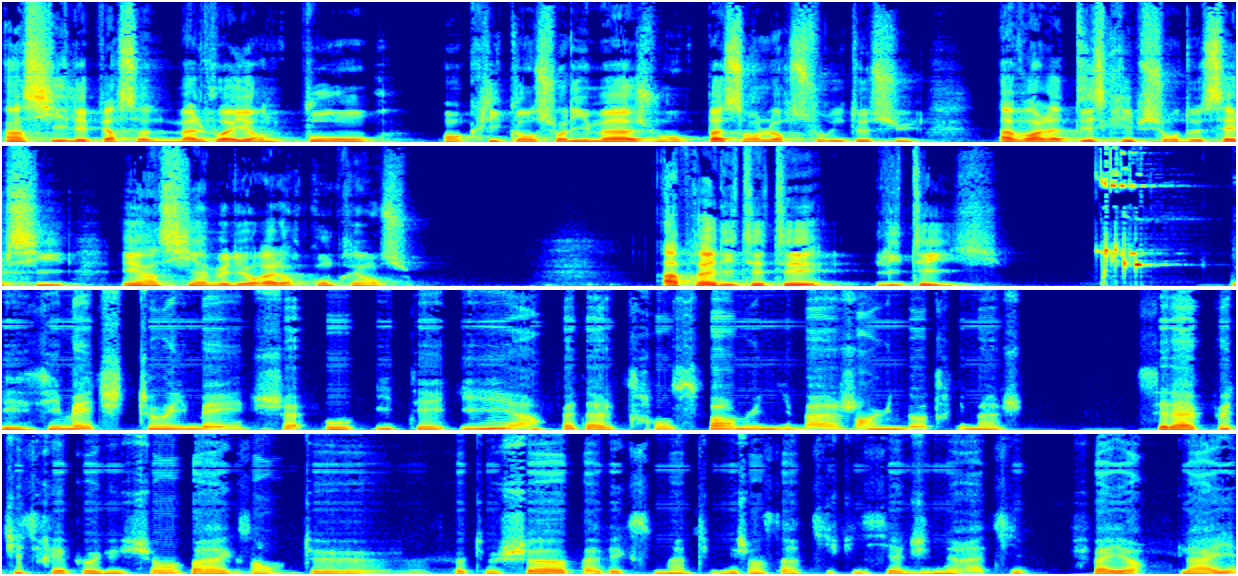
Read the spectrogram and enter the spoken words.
Ainsi, les personnes malvoyantes pourront, en cliquant sur l'image ou en passant leur souris dessus, avoir la description de celle-ci et ainsi améliorer leur compréhension. Après l'ITT, l'ITI. Les image to image ou ITI, en fait, elles transforment une image en une autre image. C'est la petite révolution, par exemple, de Photoshop avec son intelligence artificielle générative Firefly,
